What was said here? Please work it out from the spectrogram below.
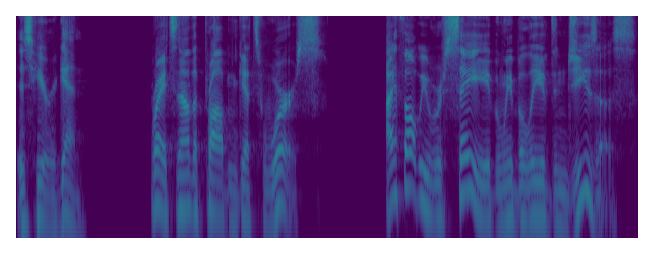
is here again. Right. So now the problem gets worse. I thought we were saved when we believed in Jesus,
